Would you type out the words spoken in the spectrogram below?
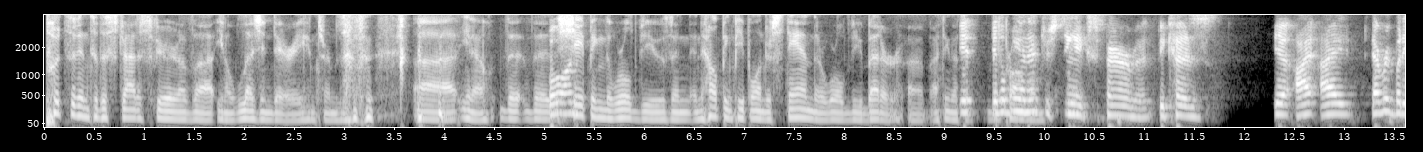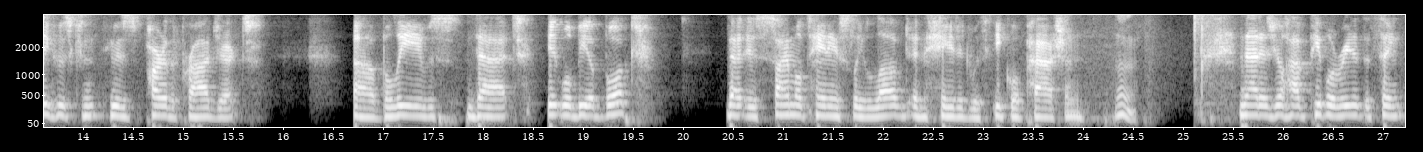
puts it into the stratosphere of uh, you know legendary in terms of uh, you know the the well, shaping the worldviews and, and helping people understand their worldview better. Uh, I think that's it, it'll be an interesting experiment because yeah, I, I everybody who's con, who's part of the project uh, believes that it will be a book that is simultaneously loved and hated with equal passion. Hmm. And that is, you'll have people read it that think,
